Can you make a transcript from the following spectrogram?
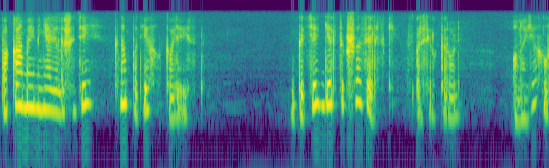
Пока мы меняли лошадей, к нам подъехал кавалерист. «Где герцог Шазельский?» — спросил король. «Он уехал,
